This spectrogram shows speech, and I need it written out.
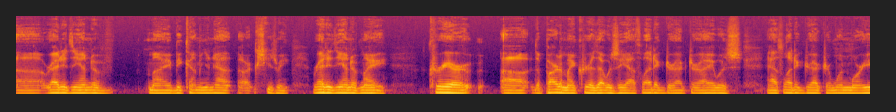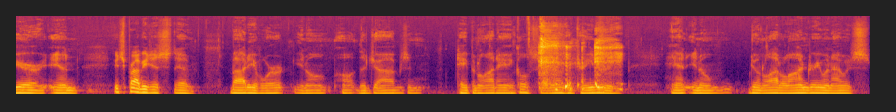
uh, right at the end of my becoming an, or excuse me, right at the end of my career, uh, the part of my career that was the athletic director. I was athletic director one more year, and it's probably just the body of work, you know, all the jobs and taping a lot of ankles when I was a trainer, and, and you know, doing a lot of laundry when I was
